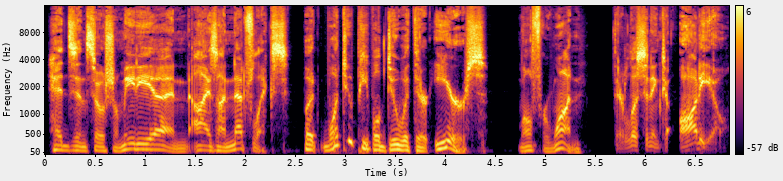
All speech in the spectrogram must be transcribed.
Heads in social media and eyes on Netflix. But what do people do with their ears? Well, for one, they're listening to audio.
